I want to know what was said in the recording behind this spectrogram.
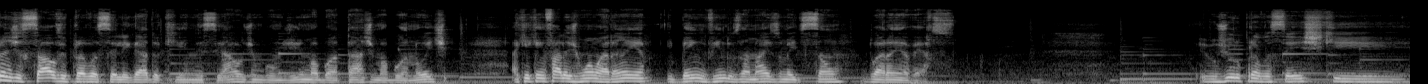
grande salve para você ligado aqui nesse áudio. Um bom dia, uma boa tarde, uma boa noite. Aqui quem fala é João Aranha e bem-vindos a mais uma edição do Aranha Verso. Eu juro para vocês que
